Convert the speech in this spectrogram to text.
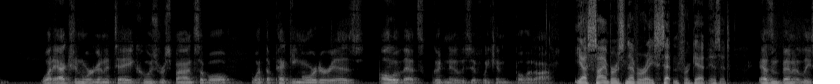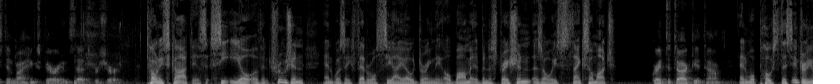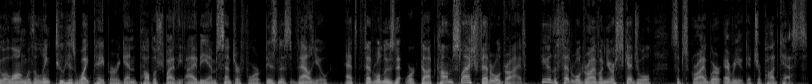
what action we're going to take, who's responsible, what the pecking order is, all of that's good news if we can pull it off. Yeah, cyber's never a set and forget, is it? Hasn't been, at least in my experience, that's for sure. Tony Scott is CEO of Intrusion and was a federal CIO during the Obama administration. As always, thanks so much. Great to talk to you, Tom. And we'll post this interview along with a link to his white paper, again published by the IBM Center for Business Value at federalnewsnetwork.com slash Federal Drive. Hear the Federal Drive on your schedule. Subscribe wherever you get your podcasts.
